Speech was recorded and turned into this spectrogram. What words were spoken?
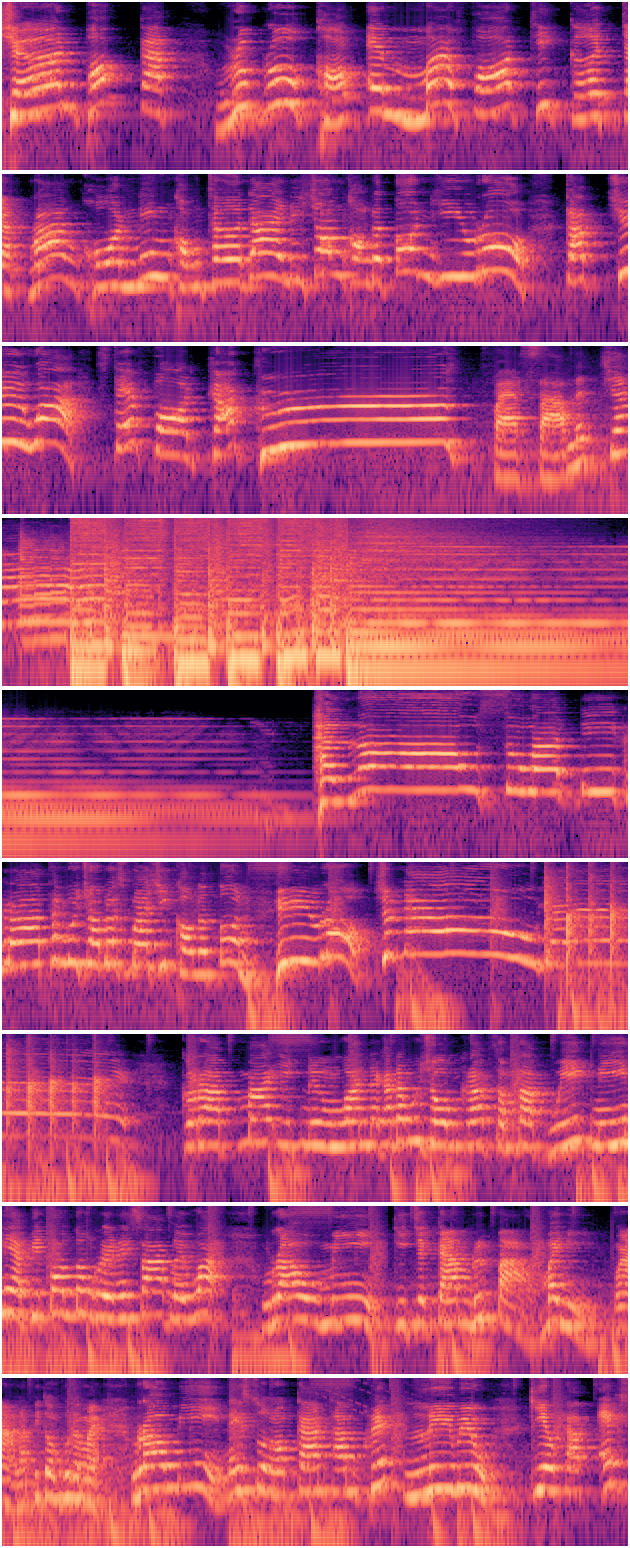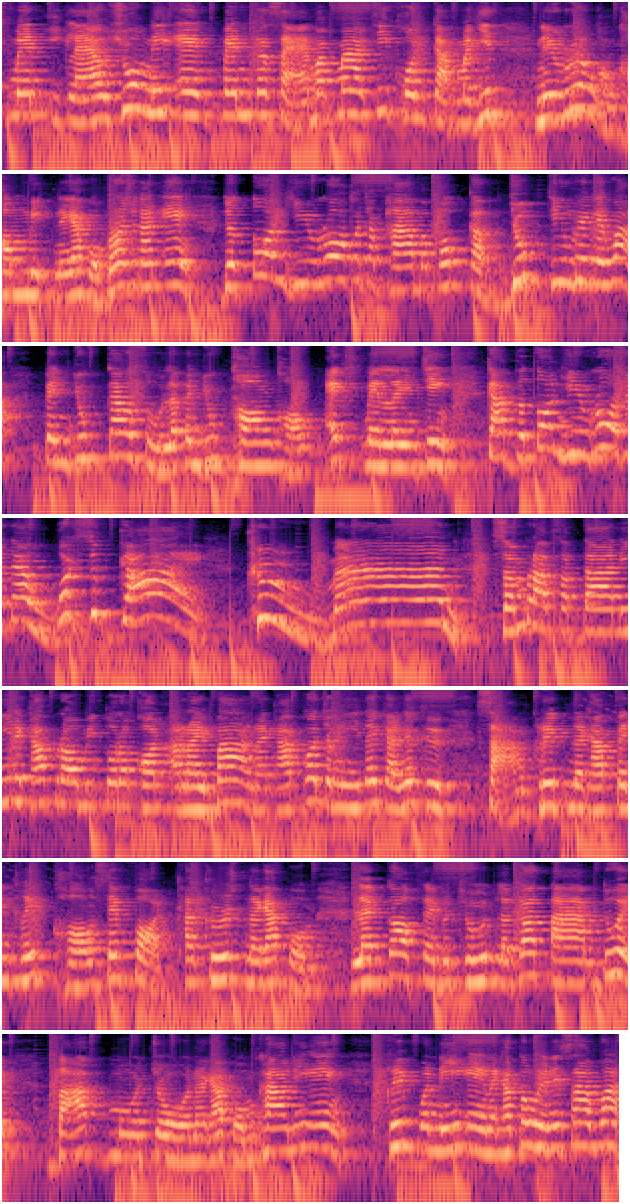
เชิญพบกับลูกๆของเอมมาฟอร์ที่เกิดจากร่างโคลนนิ่งของเธอได้ในช่องของเดอะต้นฮีโร่กับชื่อว่าสเตฟฟอร์ดคาคูสแฝดสามนะจ๊ะฮัลโหล สวัสดีครับ ท่านผู้ชมและสมาชิกของเดอะต้นฮีโร่ชาแนลเย้ กลับมาอีกหนึ่งวันนะครับท่านผู้ชมครับสำหรับวีคนี้เนี่ยพี่ต้นต้องเรียนให้ทราบเลยว่า เรามีกิจกรรมหรือเปล่าไม่มีว่าแล้วพี่ต้นพูดทำไม เรามีในส่วนของการทำคลิปรีวิว เกี่ยวกับ X-Men อีกแล้ว ช่วงนี้เองเป็นกระแสมากๆที่คนกลับมาฮิตในเรื่องของคอมิกนะครับผมเพราะฉะนั้นเองเดอะต้นฮีโร่ก็จะพามาพบกับยุคที่เรียกได้ว่าเป็นยุค 90 และเป็นยุคทองของ X-Men เลยจริงๆกับ The ต้นฮีโร่ Channel What's up guy คูแมนสำหรับสัปดาห์นี้นะครับเรามีตัวละครอะไรบ้างนะครับ ก็จะมีด้วยกันก็คือ 3 คลิปนะครับ เป็นคลิปของ s t e f f o r d c a c u s นะครับผม และก็ f a b r t r u t h แล้วก็ตามด้วยบัฟโมโจนะครับผมคราวนี้เองคลิปวันนี้เองนะครับ ต้องเรียนให้ทราบว่า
